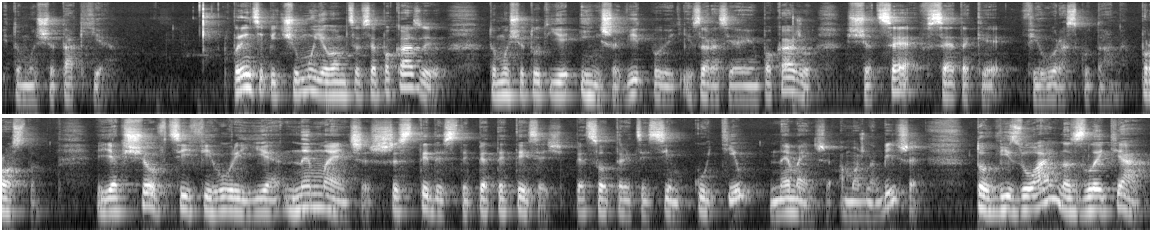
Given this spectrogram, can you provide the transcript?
і тому що так є. В принципі, чому я вам це все показую? Тому що тут є інша відповідь, і зараз я їм покажу, що це все-таки фігура з кутами. Просто. Якщо в цій фігурі є не менше 65 тисяч 537 кутів, не менше, а можна більше, то візуально злиття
